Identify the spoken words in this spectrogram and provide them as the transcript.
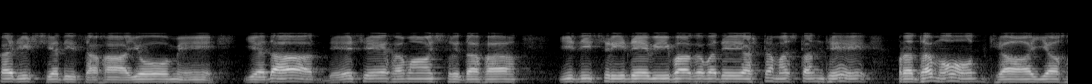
करिष्यति सहायो मे। यदा देशेऽहमाश्रितः। इति श्रीदेवी भगवते अष्टमस्कन्धे प्रथमोऽध्यायः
